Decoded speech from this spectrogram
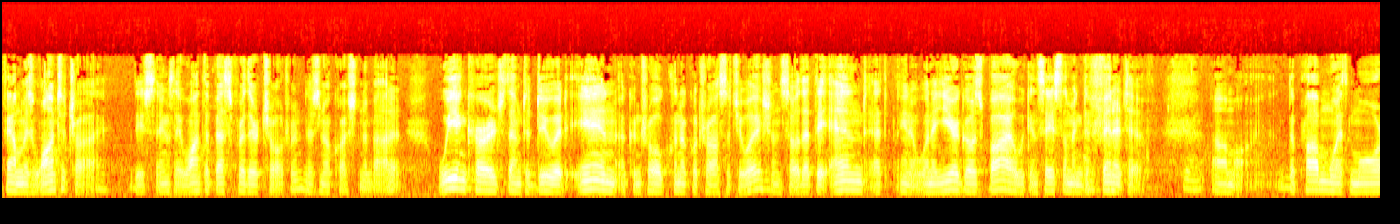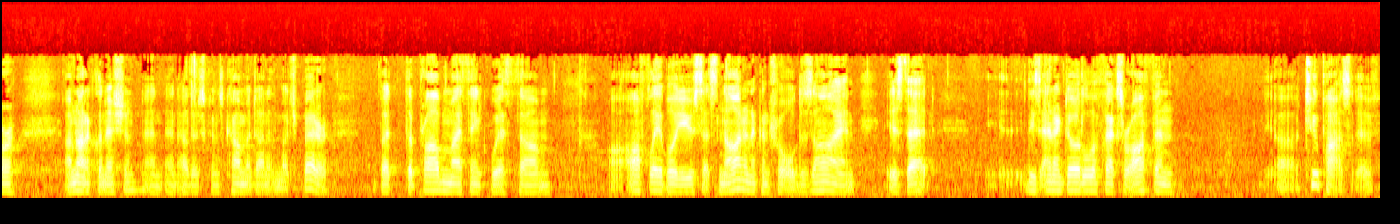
families want to try these things. They want the best for their children. There's no question about it. We encourage them to do it in a controlled clinical trial situation, so that the end, at you know, when a year goes by, we can say something definitive. Um, the problem with more, I'm not a clinician, and, and others can comment on it much better, but the problem I think with um, off-label use that's not in a controlled design is that uh, these anecdotal effects are often uh, too positive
